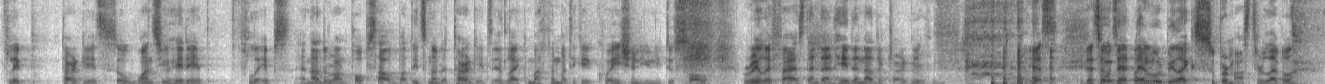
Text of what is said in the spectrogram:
flip targets. So once you hit it, flips, another one pops out, but it's not a target. It's like mathematical equation you need to solve really fast, and then hit another target. Mm. yes that's so that, that would be like supermaster level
